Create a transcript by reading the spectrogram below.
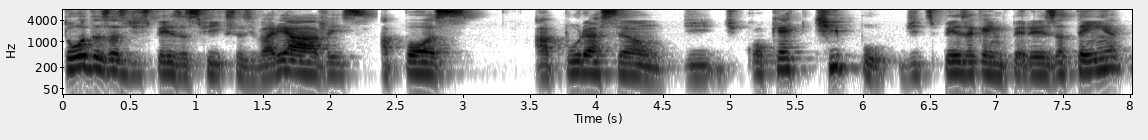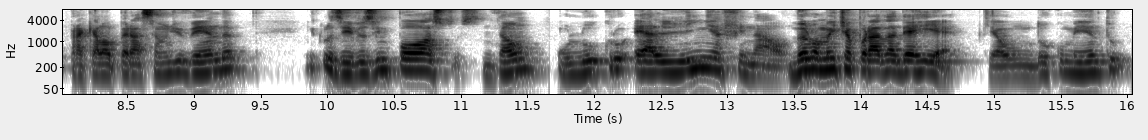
todas as despesas fixas e variáveis, após apuração de, de qualquer tipo de despesa que a empresa tenha para aquela operação de venda inclusive os impostos. Então, o lucro é a linha final, normalmente apurado na DRE, que é um documento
